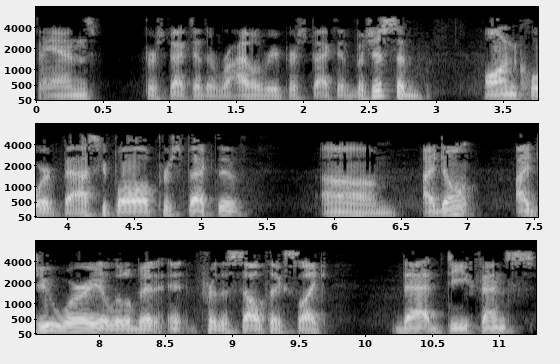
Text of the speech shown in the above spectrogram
fans' perspective, the rivalry perspective, but just a on court basketball perspective. Um, I don't. I do worry a little bit for the Celtics, like that defense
